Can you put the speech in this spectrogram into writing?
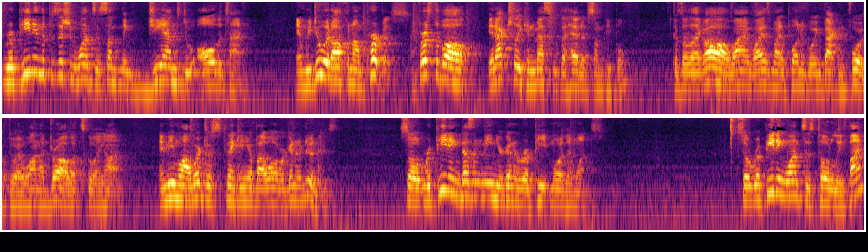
repeating the position once is something GMs do all the time. And we do it often on purpose. First of all, it actually can mess with the head of some people. Because they're like, oh, why, why is my opponent going back and forth? Do I want to draw? What's going on? And meanwhile, we're just thinking about what we're going to do next. So repeating doesn't mean you're going to repeat more than once. So repeating once is totally fine.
